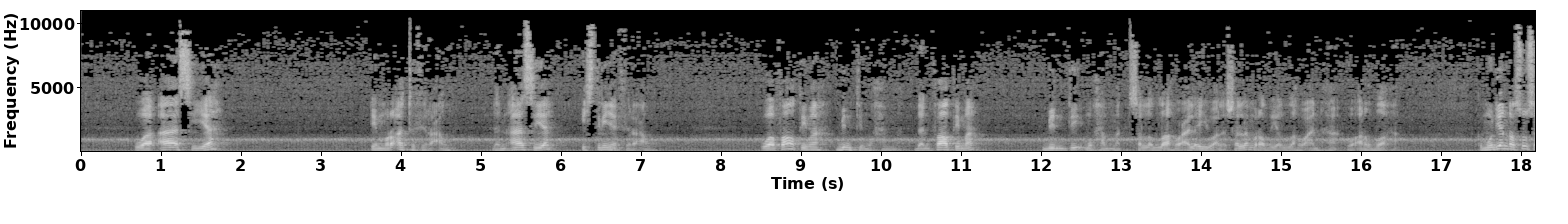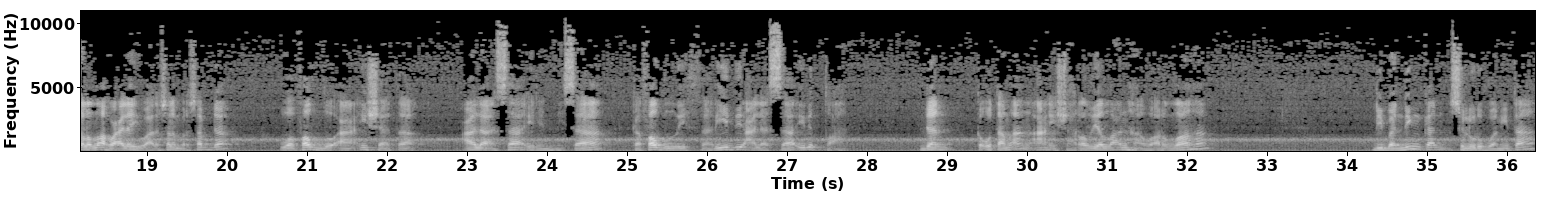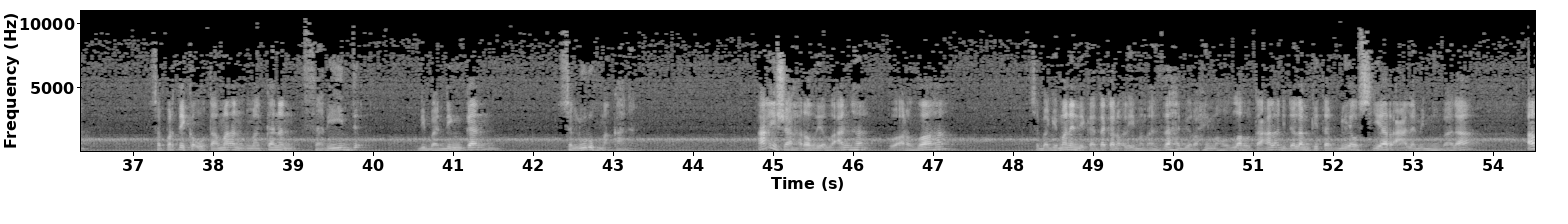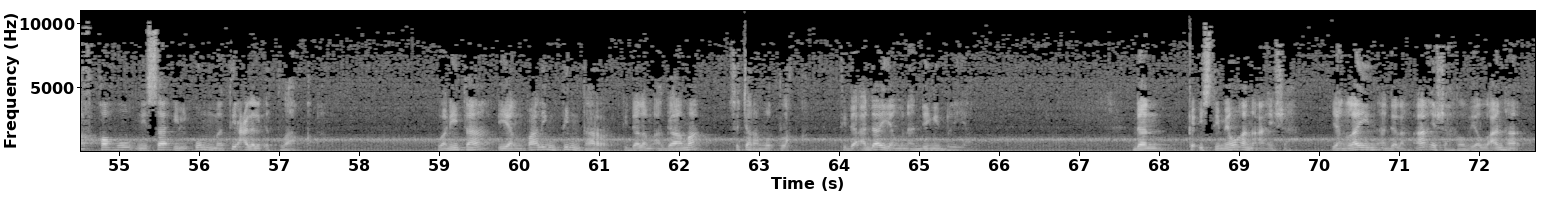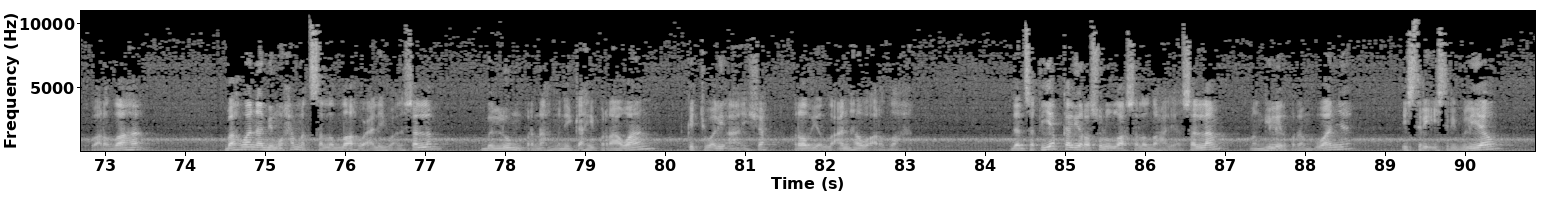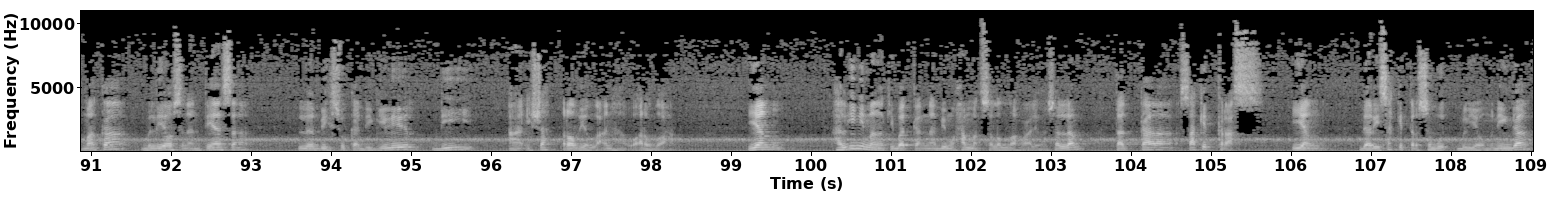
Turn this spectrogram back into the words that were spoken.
Wa Asiyah imra'atu Fir'aun dan Asiyah istrinya Fir'aun. Wa Fatimah binti Muhammad dan Fatimah binti Muhammad sallallahu alaihi wasallam radhiyallahu anha wa ardhaha. Kemudian Rasul sallallahu alaihi wasallam bersabda, "Wa fadlu Aisyah ala sairin nisa ka fadli tharidi ala sairi ta'am." Dan keutamaan Aisyah radhiyallahu anha wa ardhaha dibandingkan seluruh wanita seperti keutamaan makanan tharid dibandingkan seluruh makanan. Aisyah radhiyallahu anha wa ardhaha sebagaimana yang dikatakan oleh Imam Az-Zahabi rahimahullahu taala di dalam kitab beliau Syiar Alamin Nubala afqahu nisa'il ummati 'ala al-itlaq wanita yang paling pintar di dalam agama secara mutlak. Tidak ada yang menandingi beliau dan keistimewaan Aisyah yang lain adalah Aisyah radhiyallahu anha wa radhaha bahwa Nabi Muhammad sallallahu alaihi wasallam belum pernah menikahi perawan kecuali Aisyah radhiyallahu anha wa radhaha. Dan setiap kali Rasulullah sallallahu alaihi wasallam menggilir perempuannya, istri-istri beliau, maka beliau senantiasa lebih suka digilir di Aisyah radhiyallahu anha wa radhaha. Yang Hal ini mengakibatkan Nabi Muhammad sallallahu alaihi wasallam tatkala sakit keras yang dari sakit tersebut beliau meninggal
